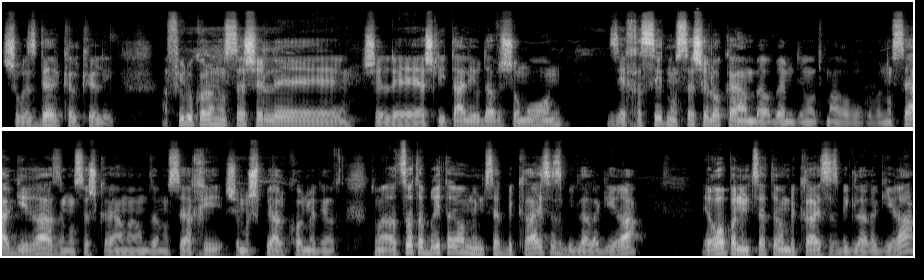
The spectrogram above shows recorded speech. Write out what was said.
שהוא הסדר כלכלי. אפילו כל הנושא של, של השליטה על יהודה ושומרון, זה יחסית נושא שלא קיים בהרבה מדינות מערביות, אבל נושא ההגירה זה נושא שקיים היום, זה הנושא הכי, שמשפיע על כל מדינות. זאת אומרת, ארה"ב היום נמצאת בקרייסס בגלל הגירה, אירופה נמצאת היום ב crisis בגלל הגירה,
